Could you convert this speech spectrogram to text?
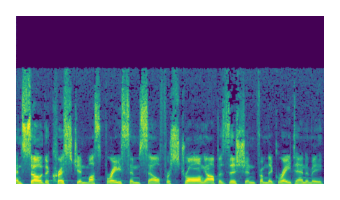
And so the Christian must brace himself for strong opposition from the great enemy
